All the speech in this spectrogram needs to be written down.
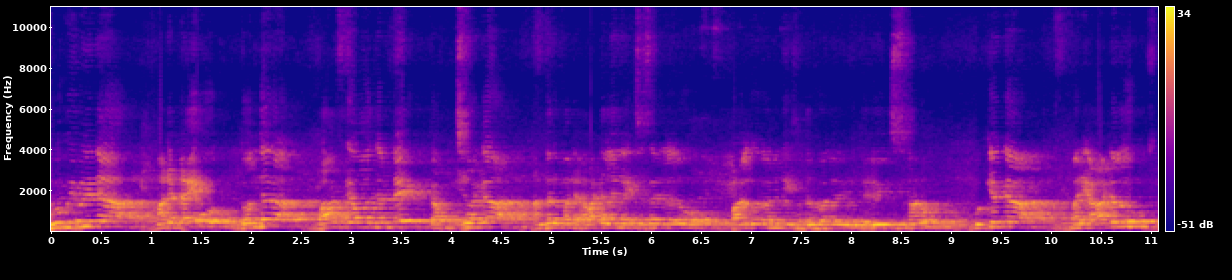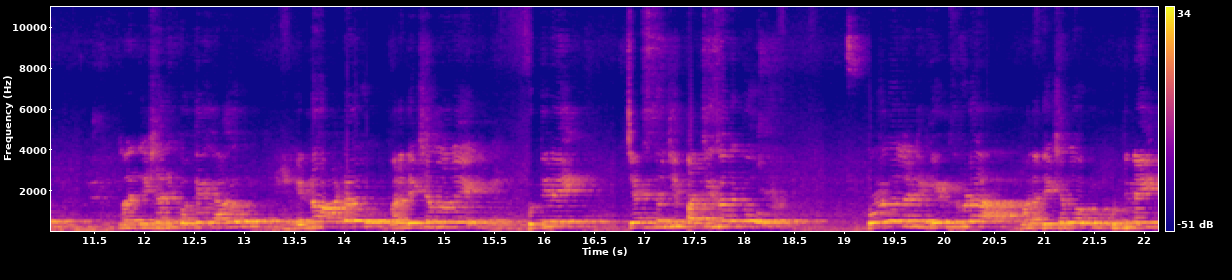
భూమి మీద మన టైం తొందర పాస్ కావాలంటే ఖచ్చితంగా అందరూ మరి ఆటలైన ఎక్సర్సైజ్లలో పాల్గొనాలని ఈ సందర్భంగా నేను తెలియజేస్తున్నాను. ముఖ్యంగా మరి ఆటలు మన దేశానికి కొత్త కాదు ఎన్నో ఆటలు మన దేశంలోనే పుట్టినవి. చెస్ నుంచి పచ్చీస్ వరకు పోలో లాంటి గేమ్స్ కూడా మన దేశంలో పుట్టినాయి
